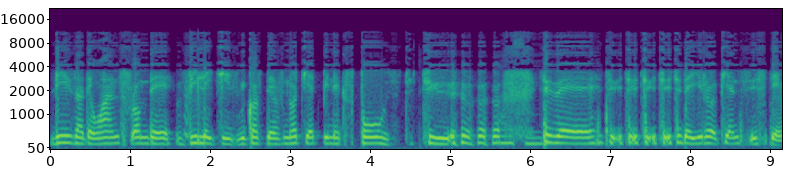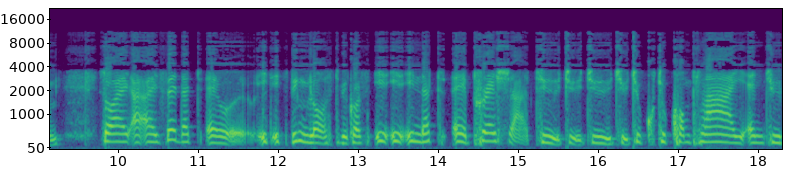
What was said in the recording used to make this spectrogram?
these are the ones from the villages because they have not yet been exposed to to the to, to, to, to, the European system. So I, I said that uh, it, it's being lost because in, in that uh, pressure to, to, to, to, to, to comply and to,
